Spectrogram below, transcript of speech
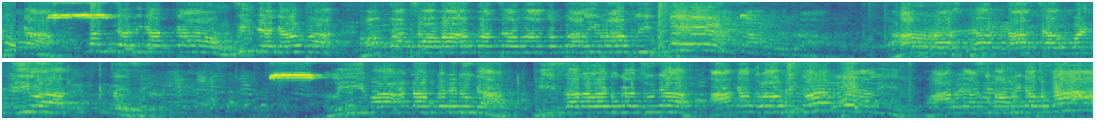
Buka menjadikan kau Widya keempat empat sama empat sama kembali Rafli. Keras dan tajam menhilang lima enam kedudukan. Di sana lakukan sudah angkat Rafi kembali variasi memberikan berkah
